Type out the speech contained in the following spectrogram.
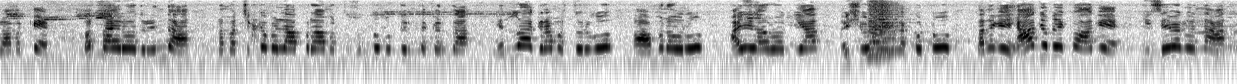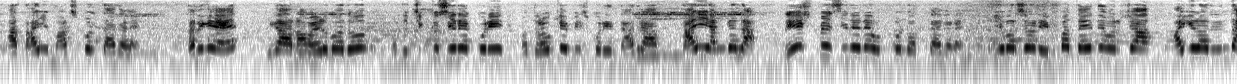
ಗ್ರಾಮಕ್ಕೆ ಬರ್ತಾ ಇರೋದರಿಂದ ನಮ್ಮ ಚಿಕ್ಕಬಳ್ಳಾಪುರ ಮತ್ತು ಸುತ್ತಮುತ್ತ ಇರ್ತಕ್ಕಂಥ ಎಲ್ಲ ಗ್ರಾಮಸ್ಥರಿಗೂ, ಆ ಅಮ್ಮನವರು ಆಯು ಆರೋಗ್ಯ ಐಶ್ವರ್ಯವನ್ನು ಕೊಟ್ಟು ತನಗೆ ಹೇಗೆ ಬೇಕೋ ಹಾಗೆ ಈ ಸೇವೆಗಳನ್ನು ಆ ತಾಯಿ ಮಾಡಿಸ್ಕೊಳ್ತಾ ಇದ್ದಾಳೆ. ತನಗೆ ಈಗ ನಾವು ಹೇಳ್ಬೋದು, ಒಂದು ಚಿಕ್ಕ ಸೀರೆ ಕೊಡಿ, ಒಂದು ರೌಕೆ ಪೀಸ್ ಕೊಡಿ ಅಂತ. ಆದರೆ ಆ ತಾಯಿ ಹಂಗಲ್ಲ. ರೇಷ್ಮೆ ಸೀರೆನೇ ಉಟ್ಕೊಂಡು ಹೋಗ್ತಾ ಇದ್ದಾರೆ ಈ ವರ್ಷ ಇಪ್ಪತ್ತೈದನೇ ವರ್ಷ ಆಗಿರೋದ್ರಿಂದ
